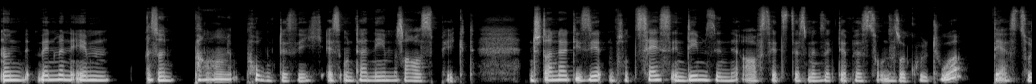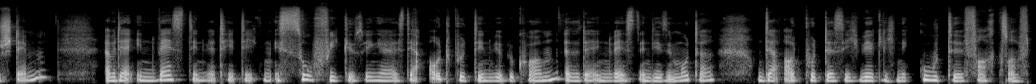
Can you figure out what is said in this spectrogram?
Und wenn man eben so ein paar Punkte sich als Unternehmen rauspickt, einen standardisierten Prozess in dem Sinne aufsetzt, dass man sagt, der passt zu unserer Kultur, der ist zu stemmen, aber der Invest, den wir tätigen, ist so viel geringer als der Output, den wir bekommen, also der Invest in diese Mutter und der Output, dass ich wirklich eine gute Fachkraft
